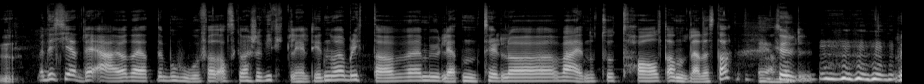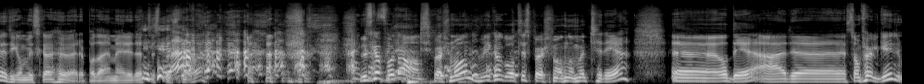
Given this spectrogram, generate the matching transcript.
Men det kjedelige er jo det at det behovet for at alt skal være så virkelig hele tiden, hva er blitt av eh, muligheten til å være noe totalt annerledes, da? Enig. Vet ikke om vi skal høre på deg mer i dette spørsmålet. Du skal få et annet spørsmål. Vi kan gå til spørsmål nummer tre. eh, Og det er eh, som følger.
